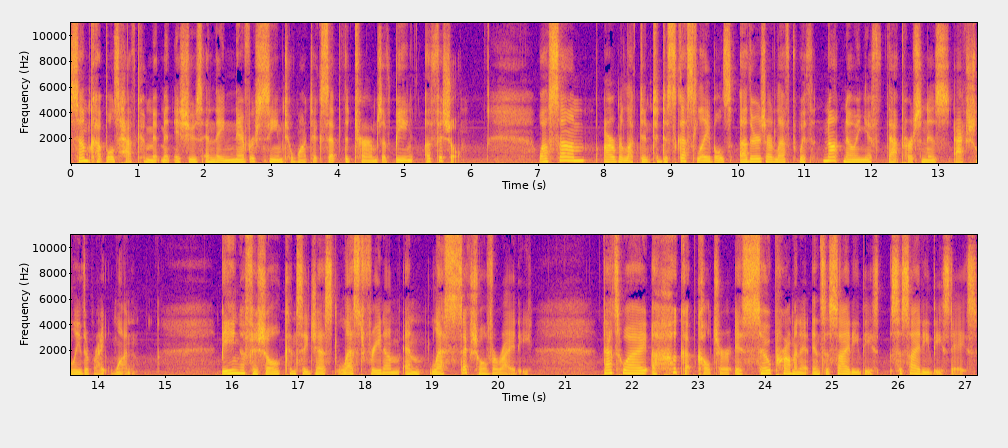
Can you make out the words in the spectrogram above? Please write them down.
Some couples have commitment issues and they never seem to want to accept the terms of being official. While some are reluctant to discuss labels, others are left with not knowing if that person is actually the right one. Being official can suggest less freedom and less sexual variety. That's why a hookup culture is so prominent in society these, society these days.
